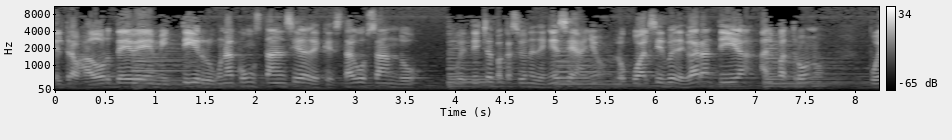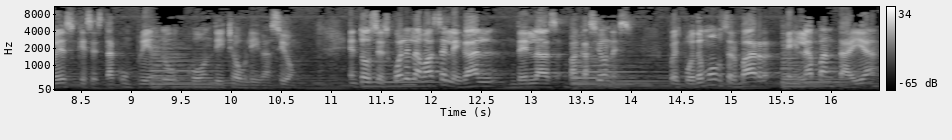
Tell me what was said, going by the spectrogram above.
el trabajador debe emitir una constancia de que está gozando pues dichas vacaciones en ese año, lo cual sirve de garantía al patrono pues que se está cumpliendo con dicha obligación. Entonces, ¿cuál es la base legal de las vacaciones? Pues podemos observar en la pantalla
